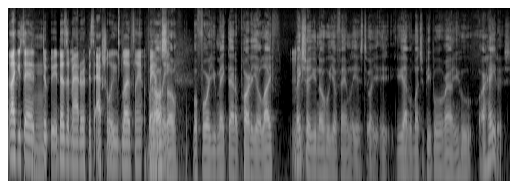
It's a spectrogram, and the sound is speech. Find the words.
like you said d- it doesn't matter if it's actually blood fam- Mm-hmm. But family also, before you make that a part of your life, make Mhm. sure you know who your family is too. You, you have a bunch of people around you who are haters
